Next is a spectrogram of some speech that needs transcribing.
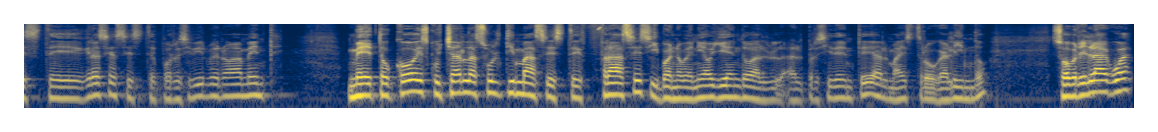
Este, gracias este, por recibirme nuevamente. Me tocó escuchar las últimas este, frases y bueno, venía oyendo al, presidente, al maestro Galindo, sobre el agua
